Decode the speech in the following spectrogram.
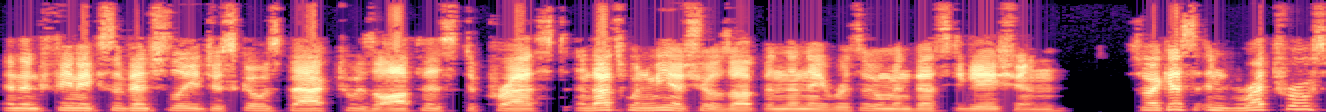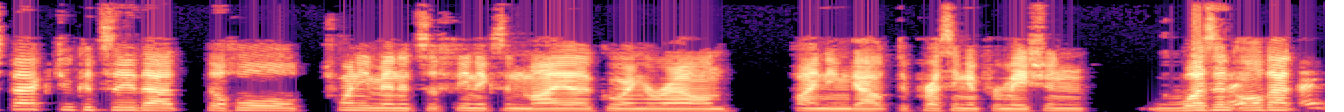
And then Phoenix eventually just goes back to his office depressed, and that's when Mia shows up, and then they resume investigation. So I guess in retrospect, you could say that the whole 20 minutes of Phoenix and Maya going around finding out depressing information wasn't I, all that. I,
